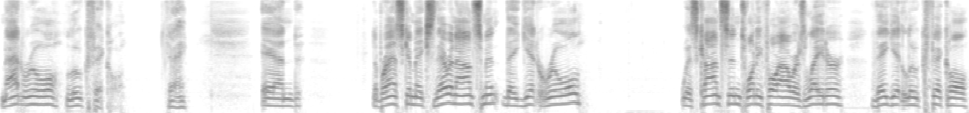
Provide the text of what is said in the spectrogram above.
Matt Rhule, Luke Fickell. Okay, and Nebraska makes their announcement. They get Rhule. Wisconsin, 24 hours later, they get Luke Fickell,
